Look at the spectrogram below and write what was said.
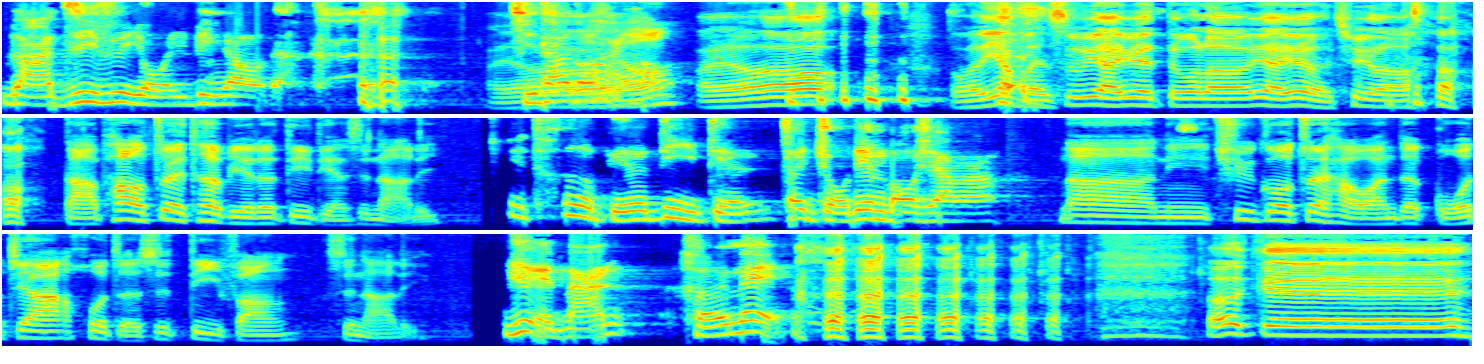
垃圾是有一定要的，其他都还好。哎呦，我的样本数越来越多喽，越来越有趣喽。打炮最特别的地点是哪里？最特别的地点在酒店包厢啊。那你去过最好玩的国家或者是地方是哪里？越南河内。OK，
